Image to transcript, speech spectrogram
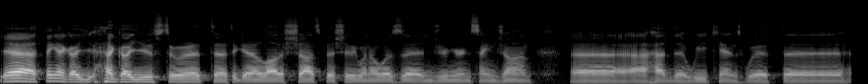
Yeah, I think I got I got used to it uh, to get a lot of shots, especially when I was uh, in junior in St. John. Uh, I had the weekends with 100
